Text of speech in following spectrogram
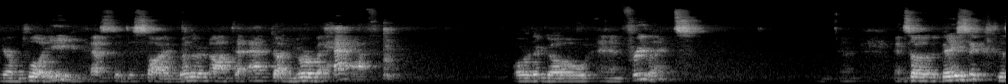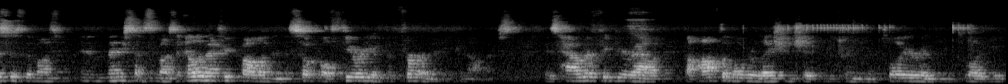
your employee has to decide whether or not to act on your behalf or to go and freelance and so the basic, this is the most, in many sense, the most elementary problem in the so-called theory of the firm in economics, is how to figure out the optimal relationship between the employer and the employee.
